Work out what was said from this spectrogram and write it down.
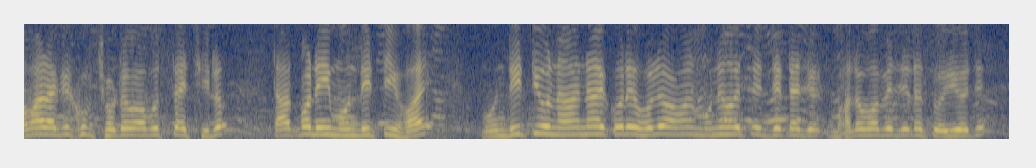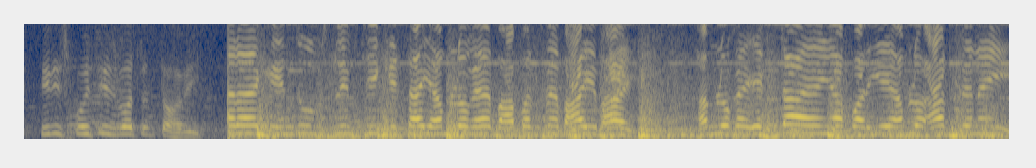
আমার আগে খুব ছোট অবস্থায় ছিল। তারপর এই মন্দিরটি হয়। মন্দিরটিও না নয় করে হলেও আমার মনে হয়েছে যেটা ভালোভাবে যেটা তৈরি হয়েছে তিরিশ পঁয়ত্রিশ বছর তো হবেই। হিন্দু মুসলিম শিখ ইসাই হাম হ্যাঁ বাপস মে ভাই ভাই। हम लोग का एकता है यहाँ पर ये हम लोग आज से नहीं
